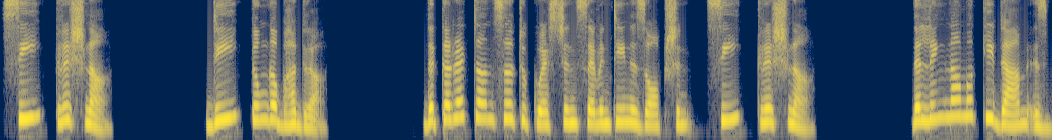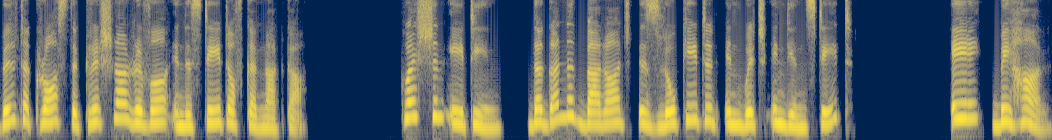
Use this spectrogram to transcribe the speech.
C. Krishna. D. Tungabhadra. The correct answer to question 17 is option C. Krishna. The Linganamakki Dam is built across the Krishna River in the state of Karnataka. Question 18. The Gandak Barrage is located in which Indian state? A. Bihar.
